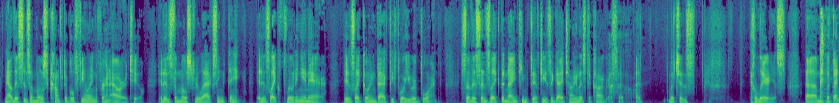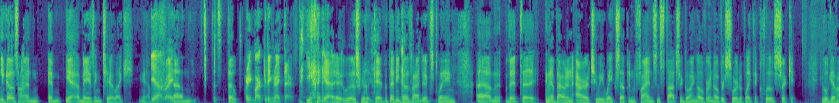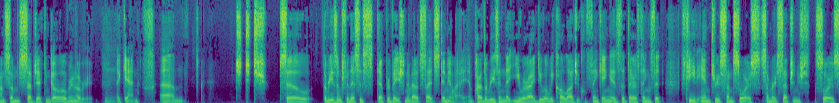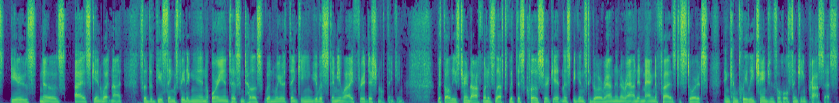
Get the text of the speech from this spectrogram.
Now this is a most comfortable feeling for an hour or two. It is the most relaxing thing. It is like floating in air. It is like going back before you were born. So this is like the 1950s. A guy telling this to Congress, uh, uh, which is hilarious. Um, but then he goes on, and yeah, amazing too. Like you know, Yeah, right. um, That's the great marketing right there. yeah, yeah, it was really good. But then he goes on to explain um, that uh, in about an hour or two, he wakes up and finds his thoughts are going over and over, sort of like a closed circuit. He will get on some subject and go over and over it again. Um, so the reason for this is deprivation of outside stimuli. And part of the reason that you or I do what we call logical thinking is that there are things that feed in through some source, some reception source, ears, nose, eyes, skin, whatnot, so that these things feeding in orient us and tell us when we are thinking and give us stimuli for additional thinking. With all these turned off, one is left with this closed circuit, and this begins to go around and around and magnifies, distorts, and completely changes the whole thinking process.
